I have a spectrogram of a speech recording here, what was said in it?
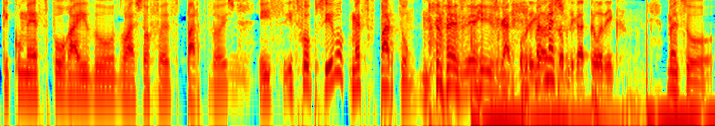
que comece pelo raio do The Last of Us Parte 2. E, se, e se for possível, comece por Parte 1. mas, e jogar. Obrigado, mas, obrigado pela dica. mas o,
